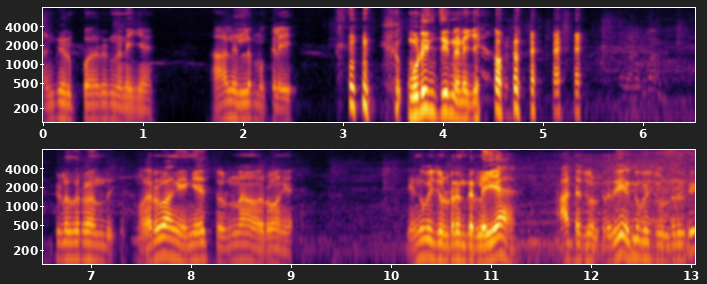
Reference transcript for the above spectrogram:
அங்கே இருப்பாருன்னு நினைக்கிறேன். ஆள் இல்லை மக்களே. முடிஞ்சுன்னு நினைக்கிறேன். இவ்வளோ தூரம் வந்து வருவாங்க. எங்கேயாச்சும் சொன்னால் வருவாங்க. எங்கே போய் சொல்கிறேன்னு தெரியலையே? ஆட்டை சொல்கிறது எங்கே போய் சொல்கிறது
